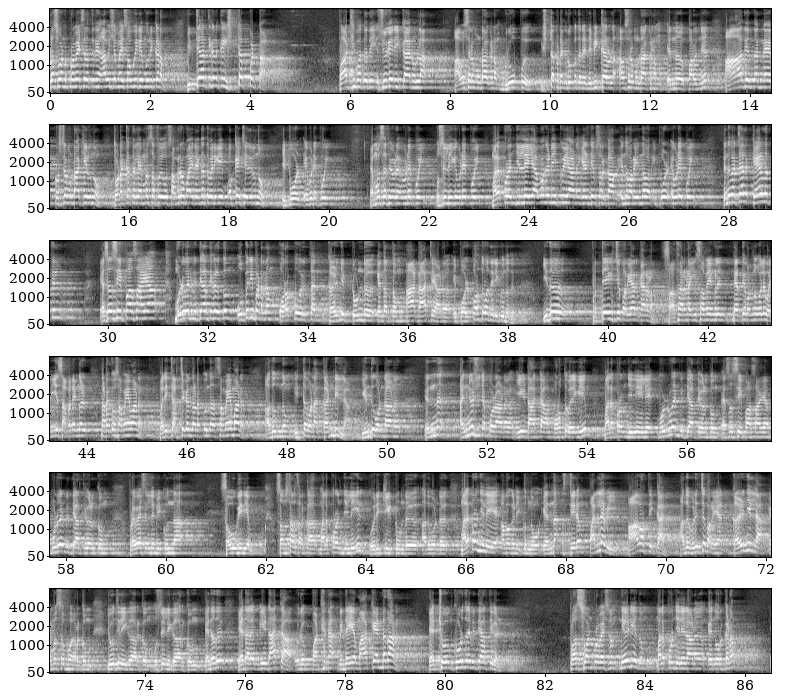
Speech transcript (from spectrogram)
പ്ലസ് വൺ പ്രവേശനത്തിന് ആവശ്യമായ സൗകര്യം ഒരുക്കണം. വിദ്യാർത്ഥികൾക്ക് ഇഷ്ടപ്പെട്ട പാഠ്യപദ്ധതി സ്വീകരിക്കാനുള്ള അവസരമുണ്ടാക്കണം ഗ്രൂപ്പ് ഇഷ്ടപ്പെട്ട ഗ്രൂപ്പ് തന്നെ ലഭിക്കാനുള്ള അവസരമുണ്ടാക്കണം എന്ന് പറഞ്ഞ് ആദ്യം തന്നെ പ്രശ്നമുണ്ടാക്കിയിരുന്നു. തുടക്കത്തിൽ എം എസ് എഫ് സമരവുമായി രംഗത്ത് വരികയും ഒക്കെ ചെയ്തിരുന്നു. ഇപ്പോൾ എവിടെ പോയി? എം എസ് എഫ് എവിടെ പോയി? മുസ്ലിം ലീഗ് എവിടെ പോയി? മലപ്പുറം ജില്ലയെ അവഗണിക്കുകയാണ് എൽ ഡി എഫ് സർക്കാർ എന്ന് പറയുന്നവർ ഇപ്പോൾ എവിടെ പോയി? എന്ന് വെച്ചാൽ കേരളത്തിൽ എസ് എസ് സി പാസ്സായ മുഴുവൻ വിദ്യാർത്ഥികൾക്കും ഉപരിപഠനം ഉറപ്പുവരുത്താൻ കഴിഞ്ഞിട്ടുണ്ട് എന്നർത്ഥം ആ ഡാറ്റയാണ് ഇപ്പോൾ പുറത്തു വന്നിരിക്കുന്നത്. ഇത് പ്രത്യേകിച്ച് പറയാൻ കാരണം സാധാരണ ഈ സമയങ്ങളിൽ നേരത്തെ പറഞ്ഞതുപോലെ വലിയ സമരങ്ങൾ നടക്കുന്ന സമയമാണ് വലിയ ചർച്ചകൾ നടക്കുന്ന സമയമാണ്. അതൊന്നും ഇത്തവണ കണ്ടില്ല. എന്തുകൊണ്ടാണ്? എന്ന് അന്വേഷിച്ചപ്പോഴാണ് ഈ ഡാറ്റ പുറത്തു വരികയും മലപ്പുറം ജില്ലയിലെ മുഴുവൻ വിദ്യാർത്ഥികൾക്കും എസ് എസ് സി പാസ്സായ മുഴുവൻ വിദ്യാർത്ഥികൾക്കും പ്രവേശനം ലഭിക്കുന്ന സൗകര്യം സംസ്ഥാന സർക്കാർ മലപ്പുറം ജില്ലയിൽ ഒരുക്കിയിട്ടുണ്ട്. അതുകൊണ്ട് മലപ്പുറം ജില്ലയെ അവഗണിക്കുന്നു എന്ന സ്ഥിരം പല്ലവി ആവർത്തിക്കാൻ അത് വിളിച്ചു പറയാൻ കഴിഞ്ഞില്ല എം എസ് എഫുകാർക്കും യൂത്ത് ലീഗുകാർക്കും മുസ്ലിം ലീഗുകാർക്കും എന്നത് ഏതായാലും ഈ ഡാറ്റ ഒരു പഠന വിധേയമാക്കേണ്ടതാണ്. ഏറ്റവും കൂടുതൽ വിദ്യാർത്ഥികൾ പ്ലസ് വൺ പ്രവേശനം നേടിയതും മലപ്പുറം ജില്ലയിലാണ് എന്നോർക്കണം.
